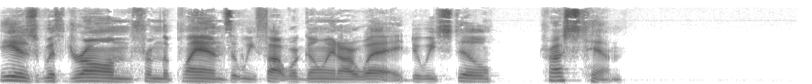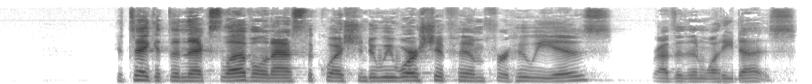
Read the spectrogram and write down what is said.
he is withdrawn from the plans that we thought were going our way? Do we still trust him? You take it to the next level and ask the question do we worship him for who he is rather than what he does?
